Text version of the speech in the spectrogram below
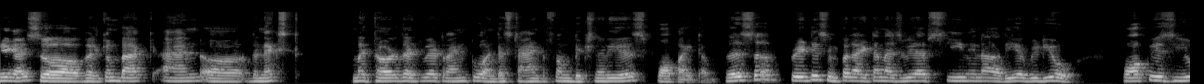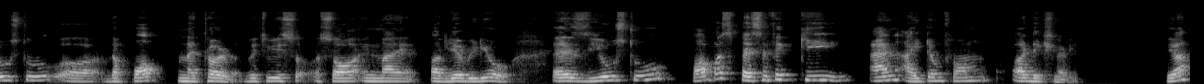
Hey guys, so welcome back. And uh, the next method that we are trying to understand from dictionary is pop item. This is a pretty simple item as we have seen in our earlier video. Pop is used to uh, the pop method, which we saw, in my earlier video, is used to pop a specific key and item from a dictionary. Yeah.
